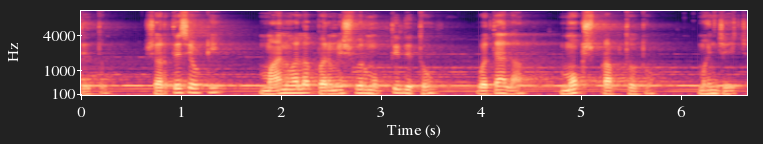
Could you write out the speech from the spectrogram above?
देतो. शर्ते शेवटी मानवाला परमेश्वर मुक्ती देतो व त्याला मोक्ष प्राप्त होतो. म्हणजेच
